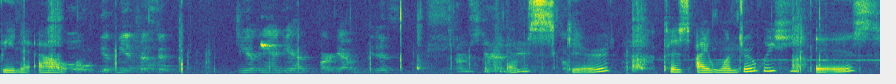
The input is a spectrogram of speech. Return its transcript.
bean it out. Oh. Do you have any idea how far down it is? I'm scared. I'm scared because I wonder where he is,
